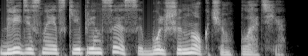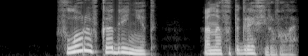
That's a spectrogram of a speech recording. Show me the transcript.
две диснеевские принцессы, больше ног, чем платья. Флоры в кадре нет, она фотографировала.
